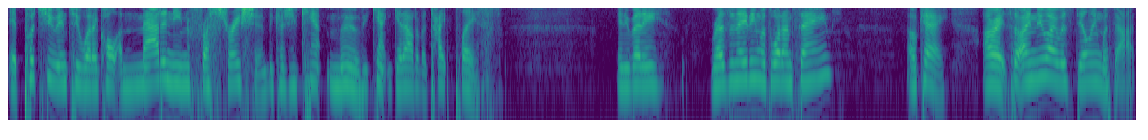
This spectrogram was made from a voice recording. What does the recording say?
it puts you into what I call a maddening frustration because you can't move, you can't get out of a tight place. Anybody resonating with what I'm saying? Okay. All right, so I knew I was dealing with that.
